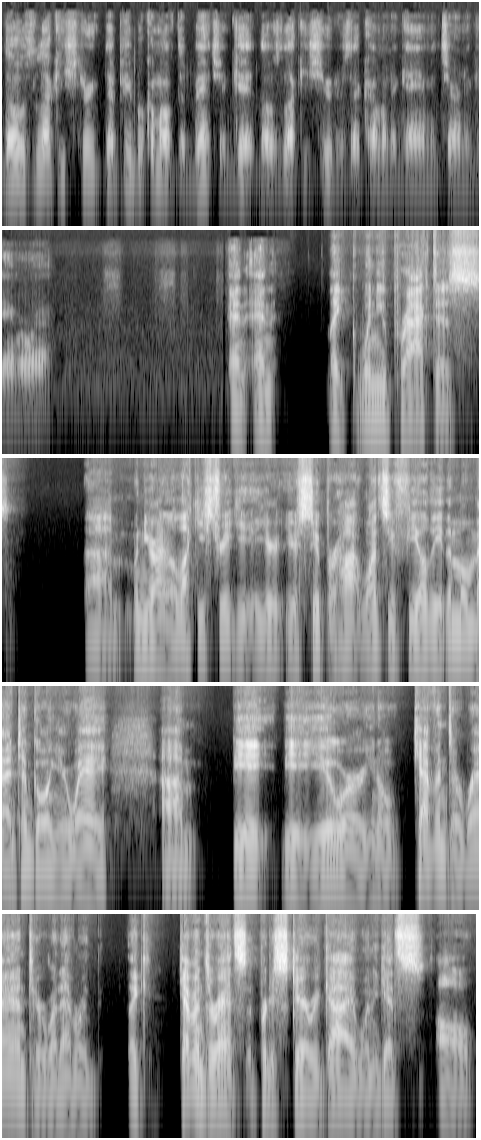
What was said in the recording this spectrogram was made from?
those lucky streak that people come off the bench and get those lucky shooters that come in the game and turn the game around. And and like when you practice, um, when you're on a lucky streak, you're you're super hot. Once you feel the the momentum going your way, um, be it be it you or you know Kevin Durant or whatever. Like Kevin Durant's a pretty scary guy when he gets all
